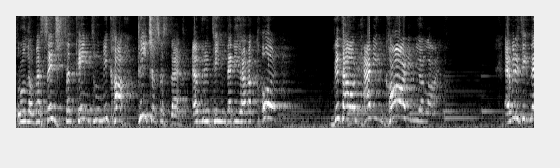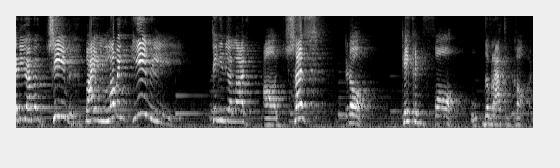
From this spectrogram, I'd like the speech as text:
through the message that came through Micah, teaches us that everything that you have acquired without having God in your life Everything that you have achieved by loving evil thing in your life are just, you know, taken for the wrath of God.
